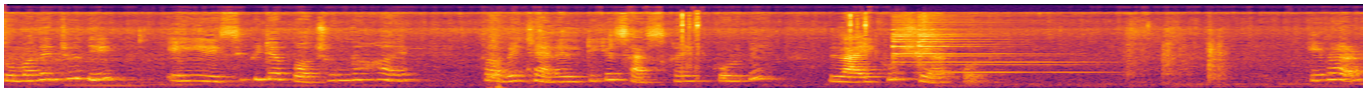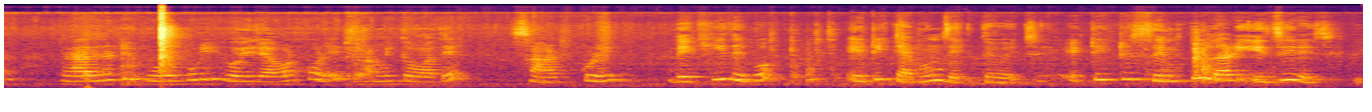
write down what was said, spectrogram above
তোমাদের যদি এই রেসিপিটা পছন্দ হয়, তবে চ্যানেলটিকে সাবস্ক্রাইব করবে লাইক ও শেয়ার করবে। এবার রান্নাটি পুরোপুরি হয়ে যাওয়ার পরে আমি তোমাদের সার্ভ করে দেখিয়ে দেব এটি কেমন দেখতে হয়েছে। এটি একটি সিম্পল আর ইজি রেসিপি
